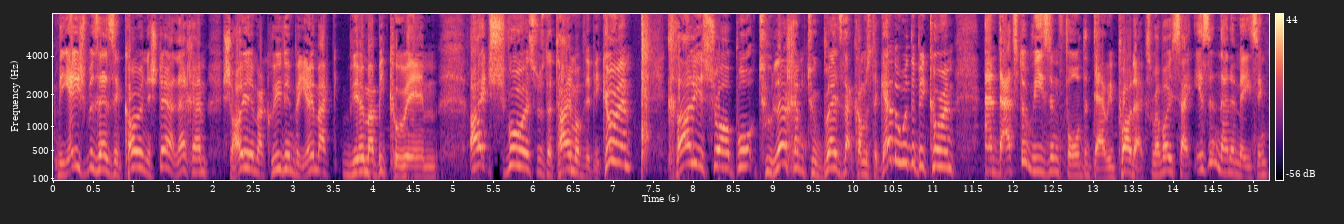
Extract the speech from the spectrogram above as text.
Bezeh zekor in shtei lechem shoyim akrivim b'yom bikurim. Alright, Shavuos was the time of the bikurim. Klal Yisrael bought two lechem, two breads that comes together with the bikurim, and that's the reason for the dairy products. Rabbi say, isn't that amazing?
